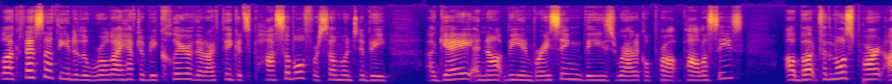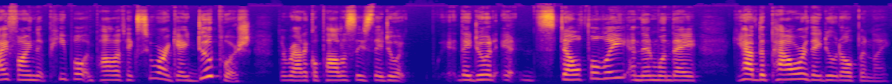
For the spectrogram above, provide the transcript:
look, that's not the end of the world. I have to be clear that I think it's possible for someone to be a gay and not be embracing these radical pro- policies. Uh, but for the most part, I find that people in politics who are gay do push the radical policies. They do it, they do it eh, stealthily, and then when they have the power, they do it openly.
